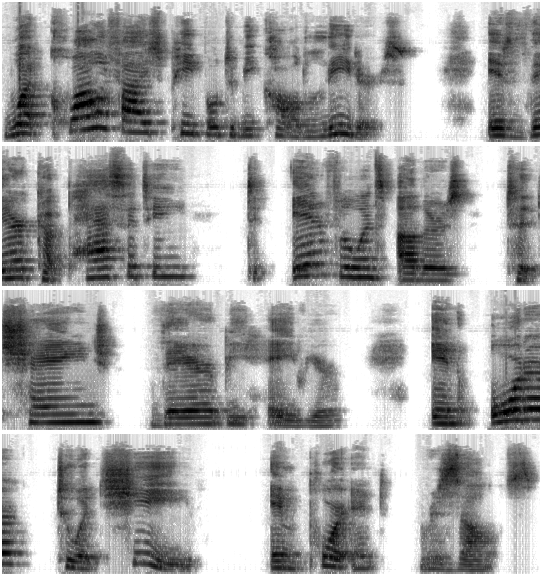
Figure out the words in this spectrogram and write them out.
what qualifies people to be called leaders is their capacity to influence others to change their behavior in order to achieve important results.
